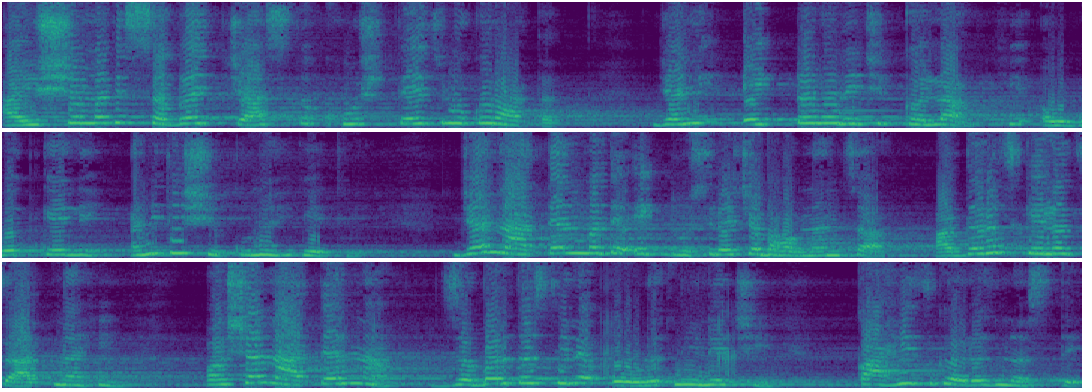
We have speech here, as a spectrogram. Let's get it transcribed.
आयुष्यामध्ये सगळ्यात जास्त खुश तेच लोक राहतात. ज्यांनी एकटं राहण्याची कला ही अवगत केली आणि ती शिकूनही घेतली. ज्या नात्यांमध्ये एक दुसऱ्याच्या भावनांचा आदरच केला जात नाही अशा नात्यांना जबरदस्तीने ओढत नेण्याची काहीच गरज नसते.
